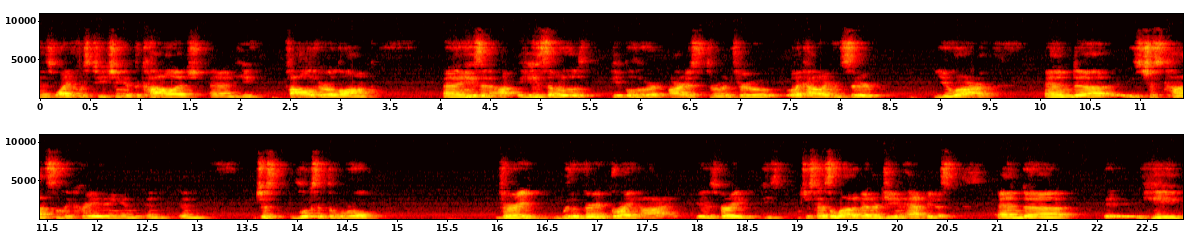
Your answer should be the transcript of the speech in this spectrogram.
His wife was teaching at the college, and he followed her along. And he's an he's some of those people who are artists through and through, like how I consider you are. And uh, he's just constantly creating and, and, and just looks at the world very with a very bright eye. Is very he just has a lot of energy and happiness. And uh, he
